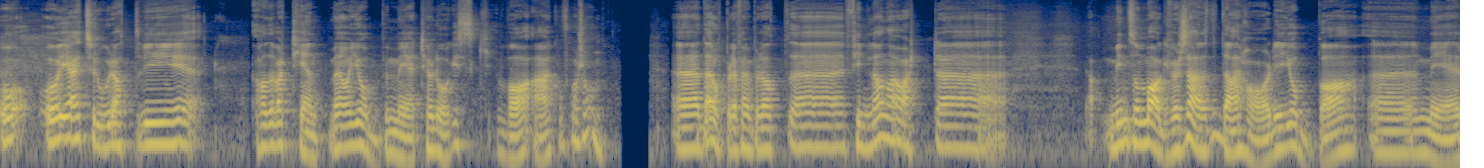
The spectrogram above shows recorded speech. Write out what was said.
Og, og jeg tror at vi hadde vært tjent med å jobbe mer teologisk. Hva er konfirmasjon? Eh, der opplever jeg f.eks. at eh, Finland har vært eh, ja, Min sånn magefølelse er at der har de jobba eh, mer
